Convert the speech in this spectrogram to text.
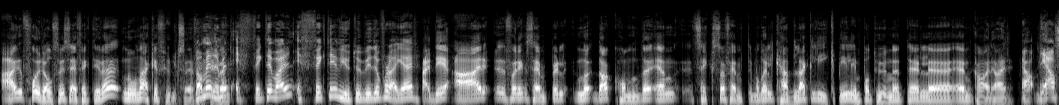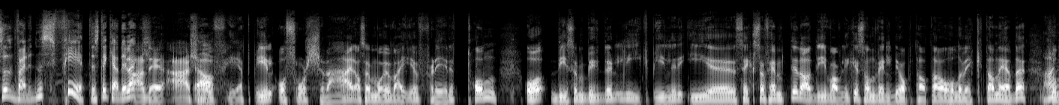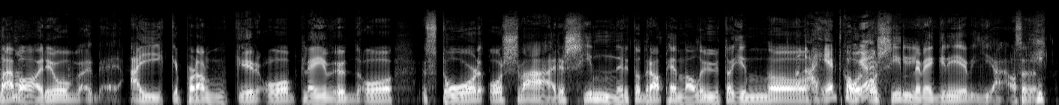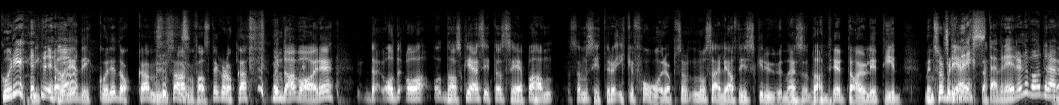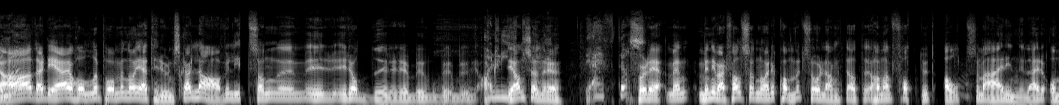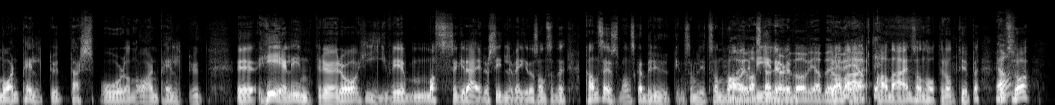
er forholdsvis effektive. Noen er ikke fullt så effektive. Hva mener du med en effektiv Hva er en effektiv YouTube-video for deg, Geir? Nei, det er eh, for eksempel Da kom det en 56-modell Cadillac likbil inn på tunet til eh, en kar her. Ja, Det er altså verdens feteste Cadillac. Ja, det er så Ja. fet bil, og så svær. Altså, den må jo veie flere tonn. Og de som bygde likbiler i uh, 56, da, de var vel ikke sånn veldig opptatt av å holde vekta nede. Nei, så der nei. var det jo eh, eikeplanker og playwood og stål og svære skinner til å dra pennalet ut og inn og, helt og, konge. og skillevegger i ja, altså, Hikkori. Hikkori, Ja. dikkori, dokka, musa hang fast i klokka. Men da var det og, og, og da skal jeg sitte og se på han som sitter og ikke får opp så, noe særlig av de skruene, så da, det tar jo litt tid. Men så Skal blir jeg ekte. restaurere, eller hva drev den med? Ja, det er det jeg holder på med nå. Jeg tror han skal lage litt sånn uh, rodderaktig, han, skjønner du. Det er heftig, ass. For det, men, men i hvert fall, så nå har det kommet så langt at han har fått ut alt som er inni der, og nå har han pelt ut dashbord, og nå har han pelt ut eh, hele interiøret og hivet i masse greier og skillevegger og sånn, så det kan se ut som han skal bruke den som litt sånn varebil. eller- for han, er, han er en sånn hotrod-type. Ja. Men så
